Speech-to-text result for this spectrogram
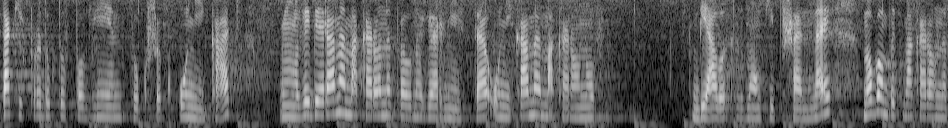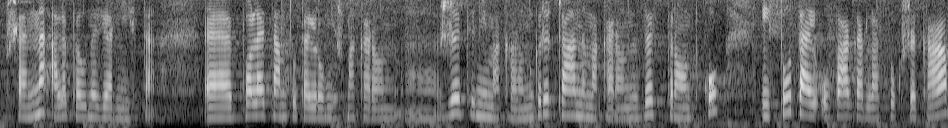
Takich produktów powinien cukrzyk unikać. Mm, Wybieramy makarony pełnoziarniste, unikamy makaronów białych z mąki pszennej. Mogą być makarony pszenne, ale pełnoziarniste. E, polecam tutaj również makaron e, żytni, makaron gryczany, makarony ze strączków i tutaj uwaga dla cukrzyka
